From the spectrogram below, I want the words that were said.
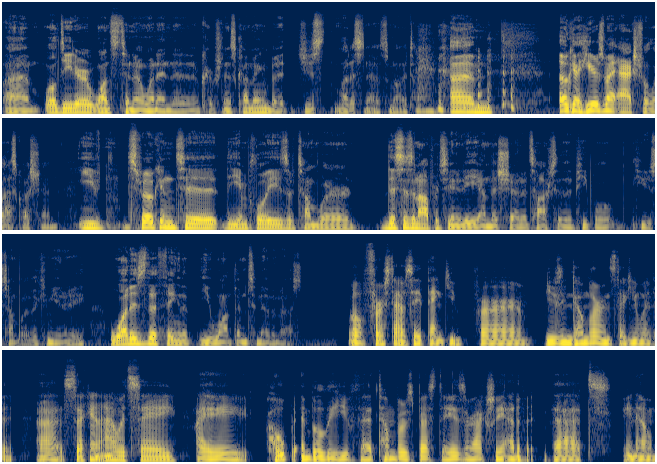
Um, well, Dieter wants to know when end-to-end encryption is coming, but just let us know some other time. Um, okay, here's my actual last question. You've spoken to the employees of Tumblr this is an opportunity on this show to talk to the people who use Tumblr, the community. What is the thing that you want them to know the most? Well, first, I would say thank you for using Tumblr and sticking with it. Uh, second, I would say I hope and believe that Tumblr's best days are actually ahead of it. That, you know,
